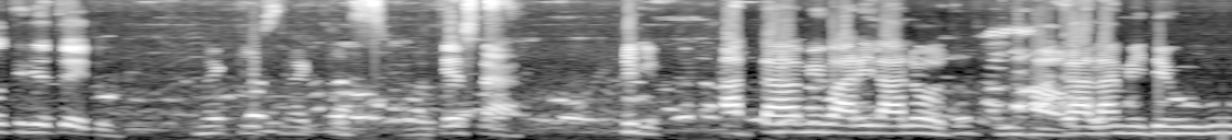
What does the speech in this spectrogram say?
वरती देतोय तू. नक्कीच नक्कीच. तेच ना. ठीक आहे. आता मी वारीला आलो होतो. काल आम्ही देऊ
